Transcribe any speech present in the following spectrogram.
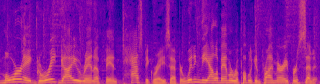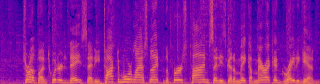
Moore a great guy who ran a fantastic race after winning the Alabama Republican primary for Senate. Trump on Twitter today said he talked to Moore last night for the first time, said he's going to make America great again.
